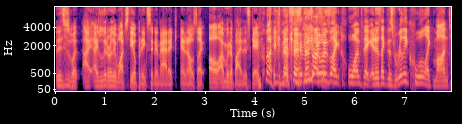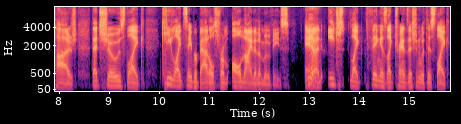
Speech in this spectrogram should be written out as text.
this is what I, I literally watched the opening cinematic and I was like, oh, I'm gonna buy this game. like this Okay, is that's it was like one thing. It is like this really cool like montage that shows like key lightsaber battles from all nine of the movies. Yeah. And each like thing is like transition with this like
